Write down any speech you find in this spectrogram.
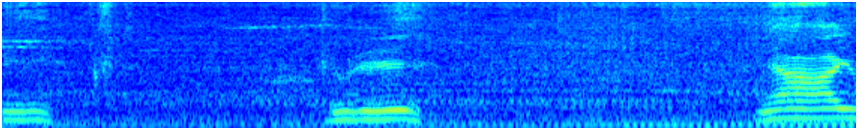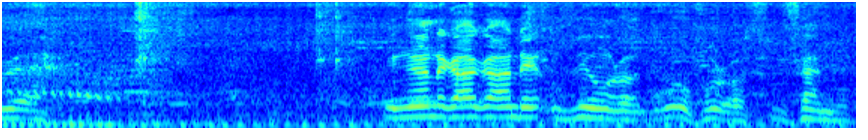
လူတွေအများကြီးပဲသင်္ကန်းတကားကားတဲ့ဥစဉ်တော့သူတို့ဖို့တော့စူးစမ်းတယ်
